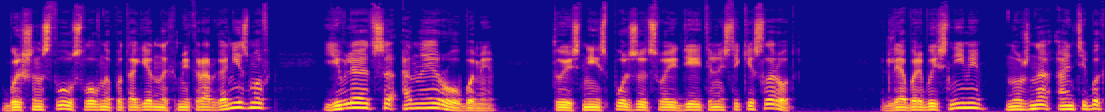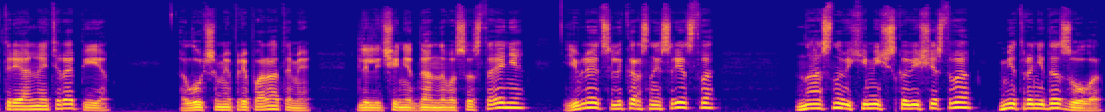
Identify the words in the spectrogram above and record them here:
Большинство условно-патогенных микроорганизмов являются анаэробами, то есть не используют в своей деятельности кислород – для борьбы с ними нужна антибактериальная терапия. Лучшими препаратами для лечения данного состояния являются лекарственные средства на основе химического вещества метронидозола.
